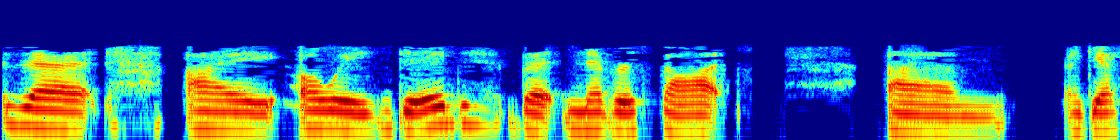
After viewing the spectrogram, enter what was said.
that I always did, but never thought. Um, I guess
